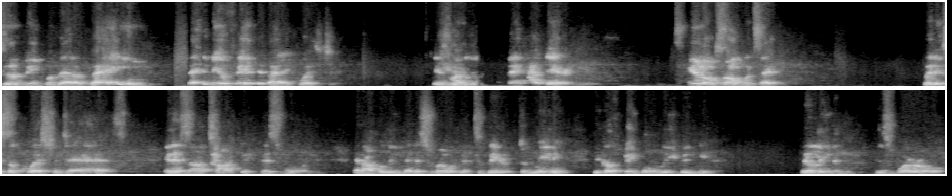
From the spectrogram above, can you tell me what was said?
to the people that are vain, they could be offended by that question. Is sure. my living thing? How dare you? You know, some would say. But it's a question to ask. And it's our topic this morning. And I believe that it's relevant to, their, to many because people are leaving here. They're leaving this world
